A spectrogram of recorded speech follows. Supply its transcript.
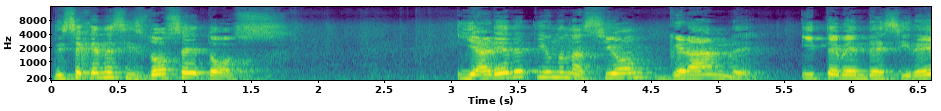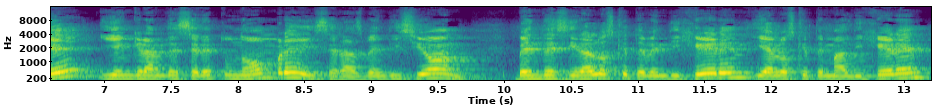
Dice Génesis 12, 2. Y haré de ti una nación grande y te bendeciré y engrandeceré tu nombre y serás bendición. Bendeciré a los que te bendijeren y a los que te maldijeren,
